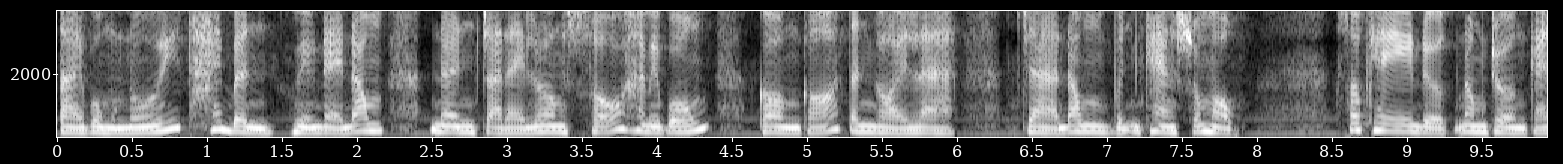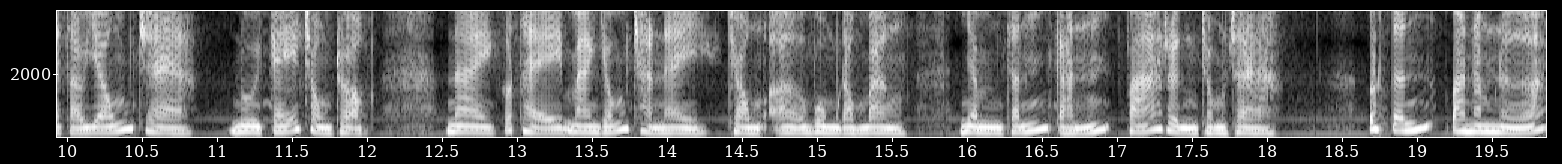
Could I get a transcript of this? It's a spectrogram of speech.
tại vùng núi Thái Bình, huyện Đài Đông nên trà Đài Loan số 24 còn có tên gọi là trà Đông Vĩnh Khang số 1. Sau khi được nông trường cải tạo giống trà, nuôi cấy trồng trọt, nay có thể mang giống trà này trồng ở vùng đồng bằng nhằm tránh cảnh phá rừng trồng trà. Ước tính 3 năm nữa,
